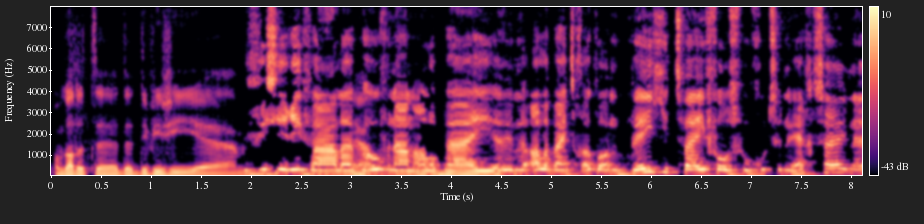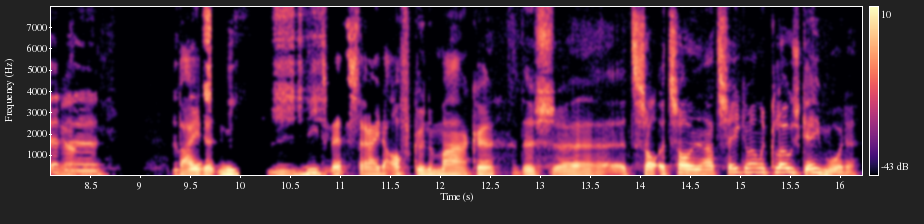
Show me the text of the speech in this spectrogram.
Omdat het eh, de divisie... eh, Divisie-rivalen, Ja. bovenaan allebei. Eh, allebei toch ook wel een beetje twijfels hoe goed ze nu echt zijn. Hè? Ja. De, de Beide Colts- niet, niet wedstrijden af kunnen maken. Dus eh, het, zal, het zal inderdaad zeker wel een close game worden.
